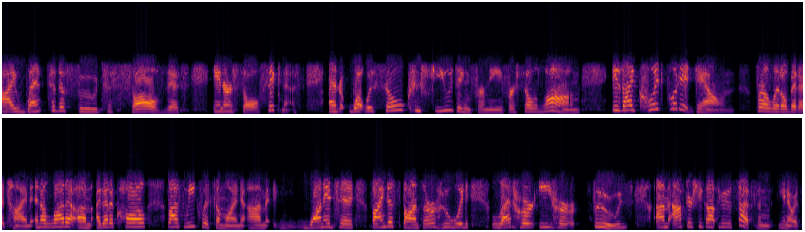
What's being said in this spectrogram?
i went to the food to solve this inner soul sickness. And what was so confusing for me for so long is i could put it down for a little bit of time. And a lot of um I got a call last week with someone um wanted to find a sponsor who would let her eat her foods um after she got through the steps. And you know it's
